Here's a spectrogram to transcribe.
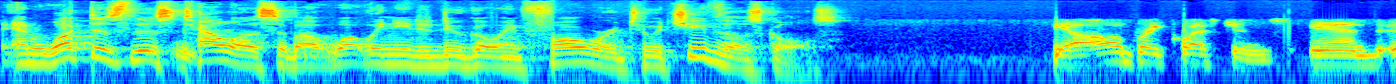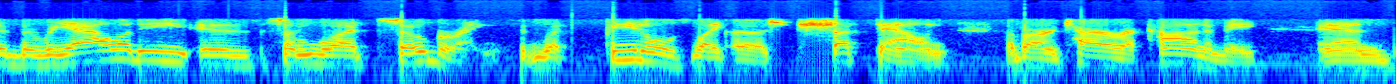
and what does this tell us about what we need to do going forward to achieve those goals? Yeah, all great questions. And the reality is somewhat sobering. What feels like a shutdown of our entire economy and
